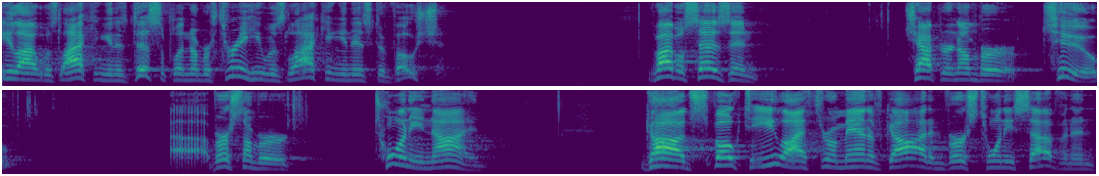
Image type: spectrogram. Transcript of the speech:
Eli was lacking in his discipline. Number three, he was lacking in his devotion. The Bible says in chapter number two, uh, verse number 29, God spoke to Eli through a man of God in verse 27. And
